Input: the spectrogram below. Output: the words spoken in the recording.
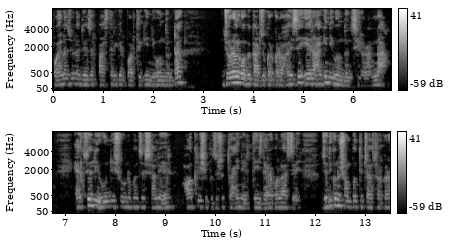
পয়লা জুলাই দুই হাজার পাঁচ তারিখের পর থেকে নিবন্ধনটা জোরালোভাবে কার্যকর করা হয়েছে, এর আগে নিবন্ধন ছিল না না। অ্যাকচুয়ালি উনিশশো উনপঞ্চাশ সালের অকৃষি প্রজাস্বত্ব আইনের তেইশ ধারা বলা আছে যদি কোনো সম্পত্তি ট্রান্সফার করা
